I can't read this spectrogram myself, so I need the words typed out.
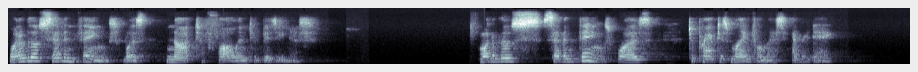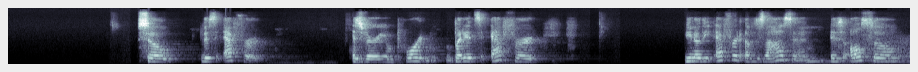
One of those seven things was not to fall into busyness. One of those seven things was to practice mindfulness every day. So, this effort is very important, but it's effort, you know, the effort of Zazen is also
